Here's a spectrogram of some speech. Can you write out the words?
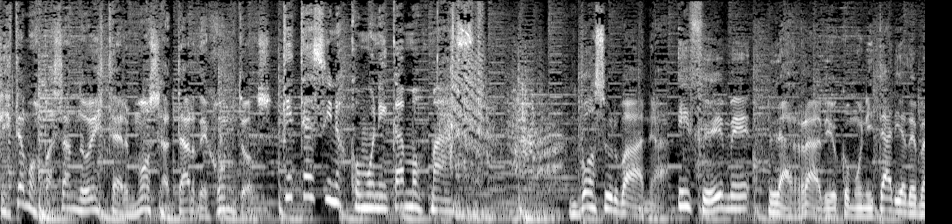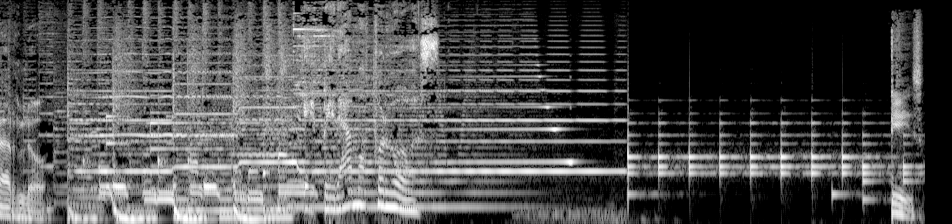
Si estamos pasando esta hermosa tarde juntos, ¿Qué tal si nos comunicamos más? Voz Urbana, FM, la radio comunitaria de Merlo. Esperamos por vos. Es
